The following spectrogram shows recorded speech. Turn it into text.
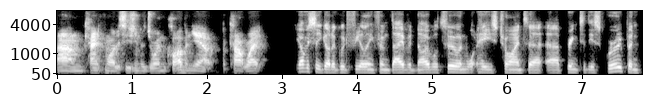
um, came to my decision to join the club, and yeah, I can't wait. You obviously got a good feeling from David Noble too, and what he's trying to uh, bring to this group, and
